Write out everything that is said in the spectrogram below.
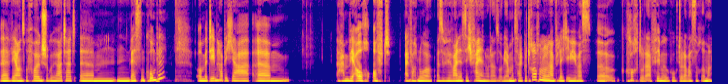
äh, wer unsere Folgen schon gehört hat, ähm, einen besten Kumpel. Und mit dem habe ich ja, ähm, haben wir auch oft einfach nur, also wir waren jetzt nicht feiern oder so. Wir haben uns halt getroffen und haben vielleicht irgendwie was äh, gekocht oder Filme geguckt oder was auch immer.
